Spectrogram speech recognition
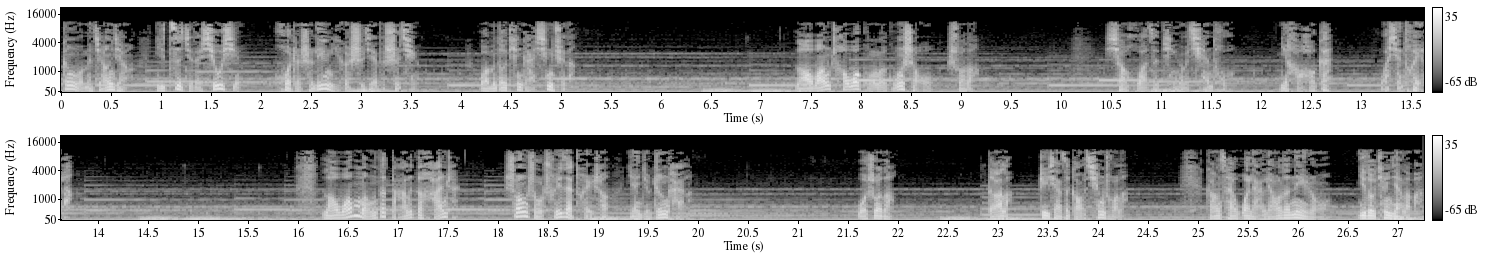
跟我们讲讲你自己的修行，或者是另一个世界的事情，我们都挺感兴趣的。”老王朝我拱了拱手，说道。小伙子挺有前途，你好好干，我先退了。老王猛地打了个寒颤，双手垂在腿上，眼睛睁开了。我说道：“得了，这下子搞清楚了，刚才我俩聊的内容你都听见了吧？”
